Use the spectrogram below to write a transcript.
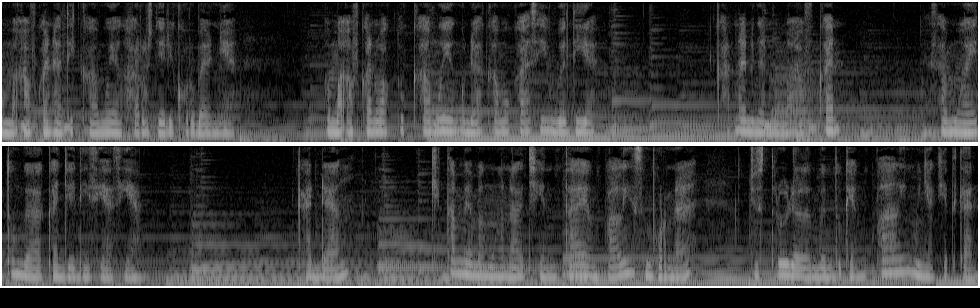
Memaafkan hati kamu yang harus jadi korbannya. Memaafkan waktu kamu yang udah kamu kasih buat dia. Karena dengan memaafkan, semua itu gak akan jadi sia-sia. Kadang, kita memang mengenal cinta yang paling sempurna justru dalam bentuk yang paling menyakitkan.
